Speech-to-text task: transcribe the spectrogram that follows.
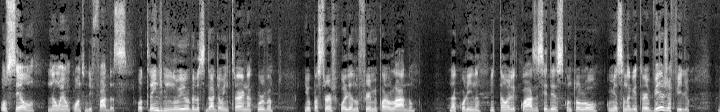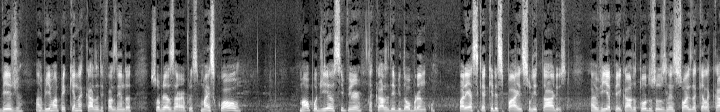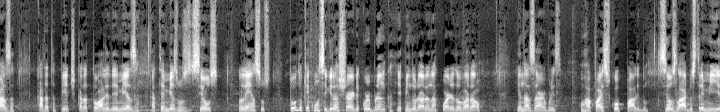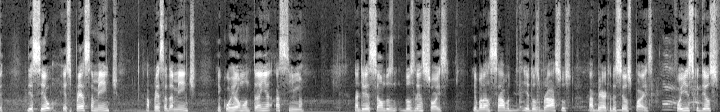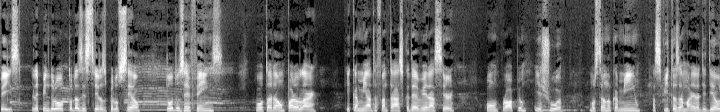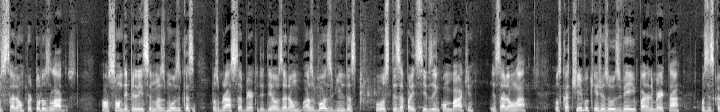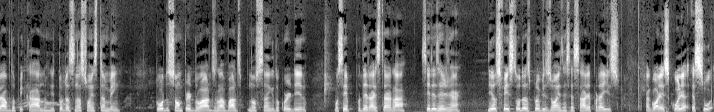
O céu não é um conto de fadas. O trem diminuiu a velocidade ao entrar na curva e o pastor ficou olhando firme para o lado da colina. Então ele quase se descontrolou, começando a gritar: Veja, filho, veja. Havia uma pequena casa de fazenda sobre as árvores, mas qual mal podia se ver a casa devido ao branco. Parece que aqueles pais solitários havia pegado todos os lençóis daquela casa cada tapete, cada toalha de mesa, até mesmo os seus lenços, tudo o que conseguiram achar de cor branca, e penduraram na corda do varal e nas árvores. O rapaz ficou pálido, seus lábios tremiam. Desceu expressamente, apressadamente, e correu a montanha acima, na direção dos, dos lençóis, e balançava e dos braços abertos de seus pais. Foi isso que Deus fez. Ele pendurou todas as estrelas pelo céu, todos os reféns voltarão para o lar. Que caminhada fantástica deverá ser, com o próprio Yeshua, mostrando o caminho. As fitas amarelas de Deus estarão por todos os lados. Ao som de belíssimas músicas, os braços abertos de Deus darão as boas-vindas. Os desaparecidos em combate estarão lá. Os cativos que Jesus veio para libertar os escravos do pecado e todas as nações também. Todos são perdoados, lavados no sangue do Cordeiro. Você poderá estar lá se desejar. Deus fez todas as provisões necessárias para isso. Agora a escolha é sua.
